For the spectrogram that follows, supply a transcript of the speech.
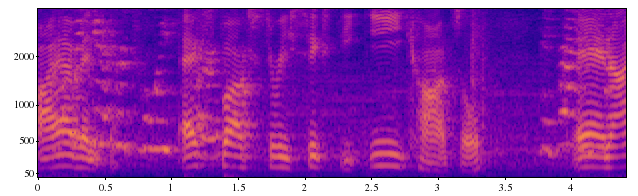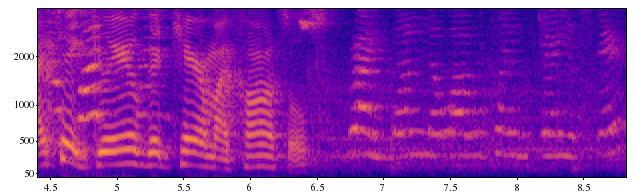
I have an get her toys first. Xbox 360 E console, Hey, Brian, and I take real good care of my consoles. Brian, to know why we're playing with Jenny upstairs?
